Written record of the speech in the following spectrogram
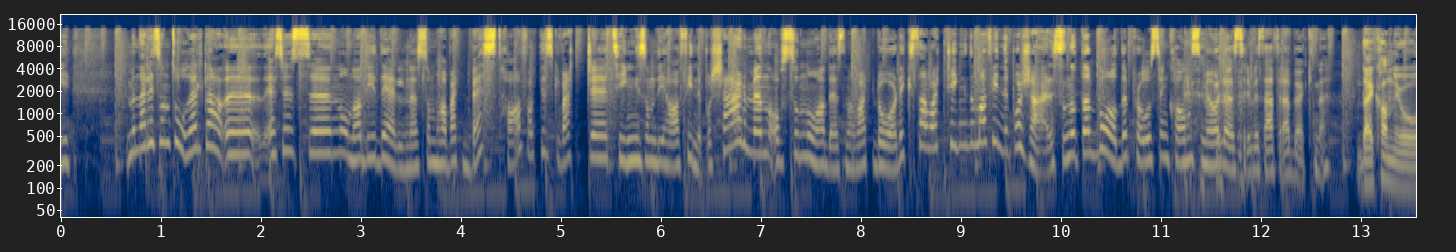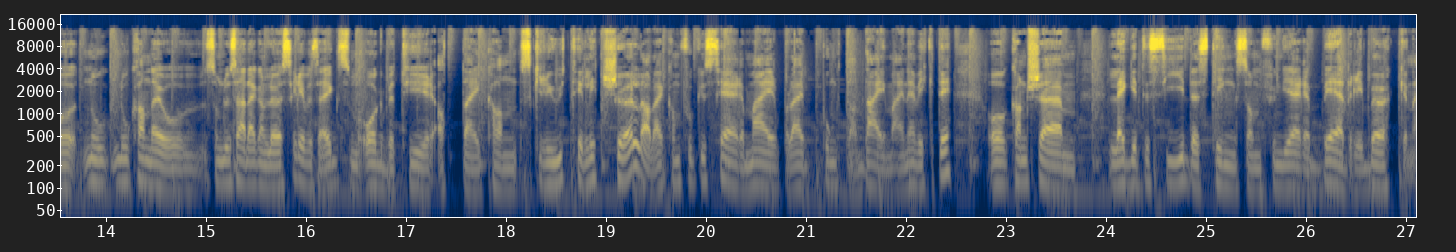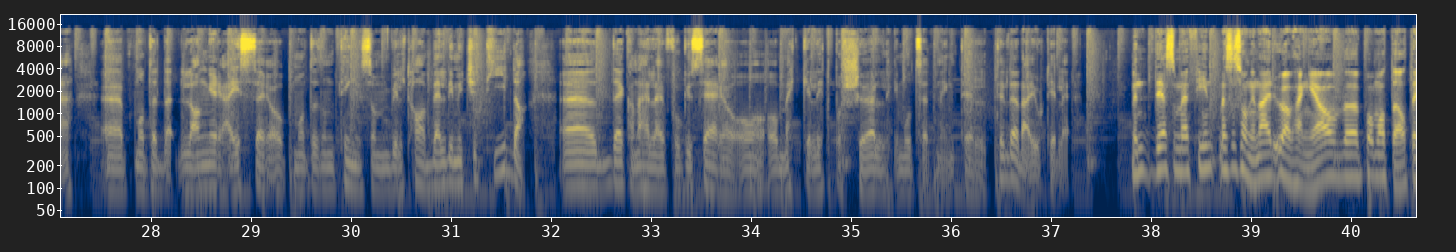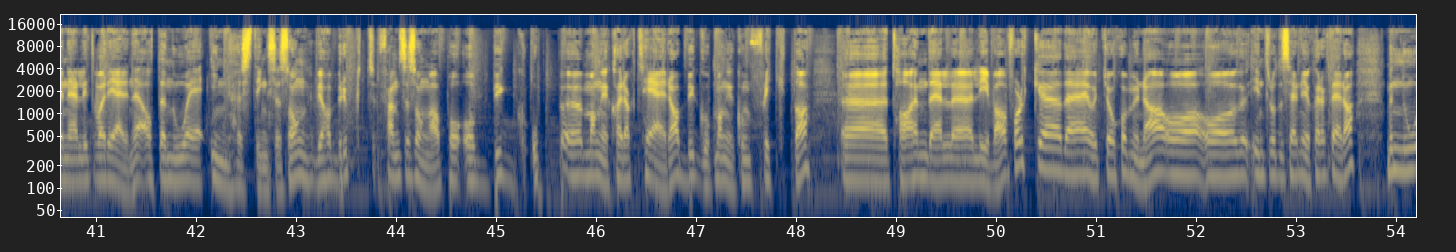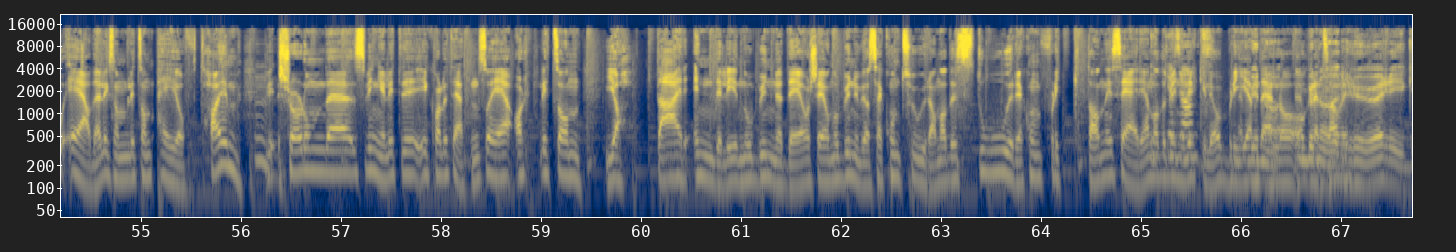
men det er litt sånn todelt, da. Eh, Jeg syns noen av de delene som har vært best, har faktisk vært eh, ting som de har funnet på sjæl, men også noe av det som har vært dårligst, har vært ting de har funnet på sjæl. Sånn at det er både pros and cons med å løsrive seg fra bøkene. De kan jo, nå, nå kan de jo, som du sier, de kan løsrive seg, som òg betyr at de kan skru til litt sjøl. De kan fokusere mer på de punktene de mener er viktig, og kanskje mm, legge til sides ting som fungerer bedre i bøkene. Eh, på en måte lange reiser og på en måte sånne ting som vil ta veldig mye tid. da. Eh, det kan jeg heller fokusere og, og mekke litt på sjøl, i motsetning til, til det de har gjort tidligere. Men det som er fint med sesongen, her, uavhengig av eh, på en måte at den er litt varierende, at det nå er innhøstingssesong. Vi har brukt fem sesonger på å bygge opp eh, mange karakterer, bygge opp mange konflikter, eh, ta en del livet av folk. Det er jo ikke å komme unna og, introdusere nye karakterer. Men nå er det liksom litt sånn payoff-time. Vi- Selv om det svinger litt i, i kvaliteten, så er alt litt sånn ja, der, endelig, nå begynner det å skje, og nå begynner vi å se konturene av de store konfliktene i serien, og det begynner virkelig å bli En del å glede seg over.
